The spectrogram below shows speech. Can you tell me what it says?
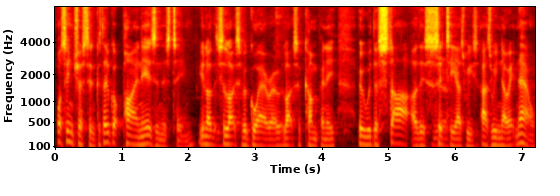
what's interesting because they've got pioneers in this team. You know, it's the likes of Aguero, likes of Kompany, who were the start of this city as we as we know it now.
